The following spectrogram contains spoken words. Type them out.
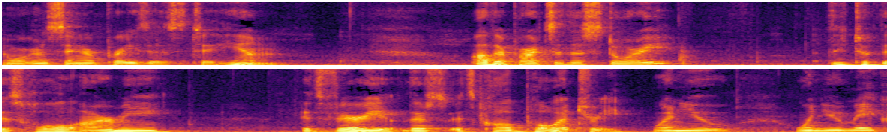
And we're going to sing our praises to him. Other parts of this story, they took this whole army. It's very there's it's called poetry when you when you make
